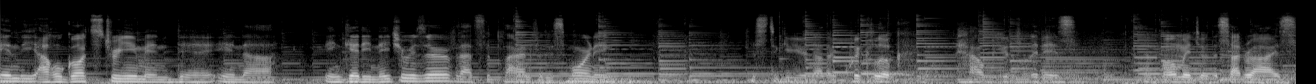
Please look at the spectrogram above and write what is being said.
in the Arugot stream in uh, in uh, Ein Gedi Nature Reserve. That's the plan for this morning. Just to give you another quick look how beautiful it is. The moment of the sunrise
